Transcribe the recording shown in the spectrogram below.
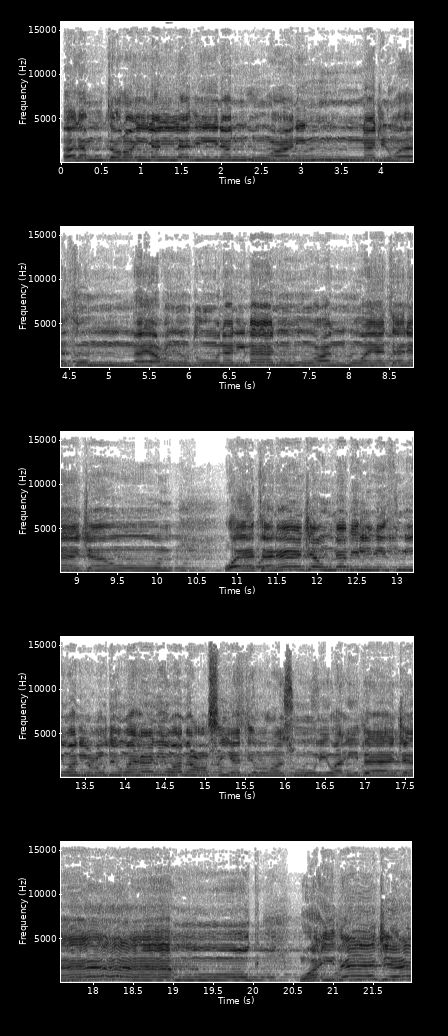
ألم تر إلى الذين نهوا عن النجوى ثم يعودون لما نهوا عنه ويتناجون ويتناجون بالإثم والعدوان ومعصية الرسول وإذا جاءوك وإذا جاءوك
